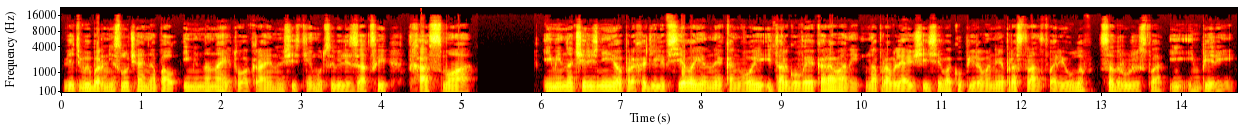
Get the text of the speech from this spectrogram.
Ведь выбор не случайно пал именно на эту окраинную систему цивилизации Тхасмоа. Именно через нее проходили все военные конвои и торговые караваны, направляющиеся в оккупированные пространства Риулов, Содружества и Империи.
